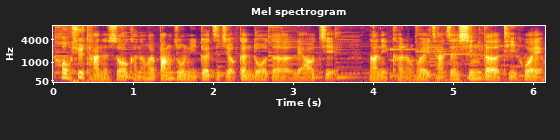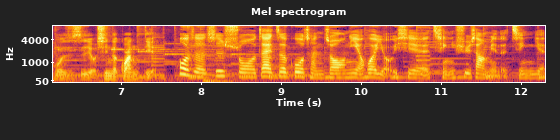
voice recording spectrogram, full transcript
后续谈的时候可能会帮助你对自己有更多的了解，那你可能会产生新的体会，或者是有新的观点，或者是说在这过程中你也会有一些情绪上面的经验。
